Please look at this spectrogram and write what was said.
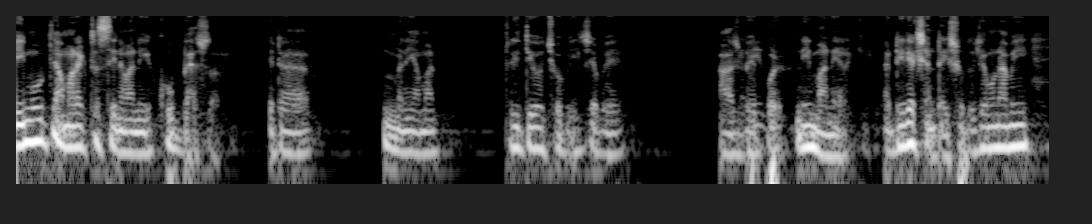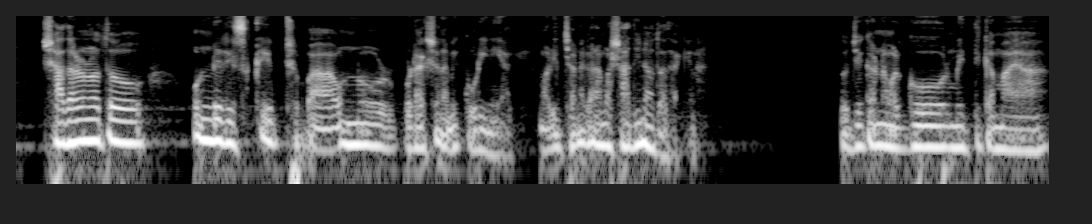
এই মুহূর্তে আমার একটা সিনেমা নিয়ে খুব ব্যস্ত আমি। এটা মানে আমার তৃতীয় ছবি হিসেবে আসবে নির্মাণে। আর কি। আর ডিরেকশনটাই শুধু। যেমন আমি সাধারণত অন্যের স্ক্রিপ্ট বা অন্য প্রোডাকশন আমি করিনি আগে। আমার ইচ্ছা না কারণ আমার স্বাধীনতা থাকে না। তো যে কারণে আমার গোর মৃত্তিকা মায়া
